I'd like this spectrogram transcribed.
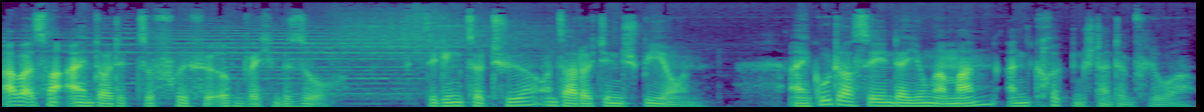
aber es war eindeutig zu früh für irgendwelchen Besuch. Sie ging zur Tür und sah durch den Spion. Ein gut aussehender junger Mann an Krücken stand im Flur.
